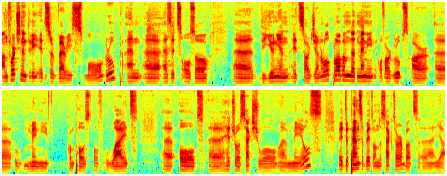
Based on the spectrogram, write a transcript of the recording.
unfortunately, it's a very small group, and uh, as it's also uh, the union, it's our general problem that many of our groups are uh, mainly composed of white, uh, old, uh, heterosexual uh, males. It depends a bit on the sector, but uh, yeah.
